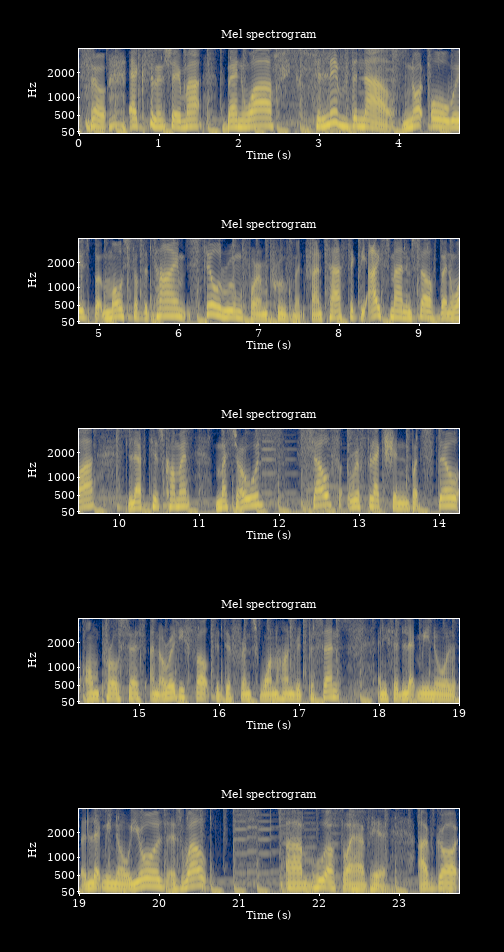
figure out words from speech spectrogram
so excellent, Shema. Benoit, to live the now, not always, but most of the time, still room for improvement. Fantastic. The Iceman himself, Benoit, left his comment. Masoud, self reflection, but still on process and already felt the difference 100%. And he said, let me know, let me know yours as well. Um, who else do I have here? I've got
